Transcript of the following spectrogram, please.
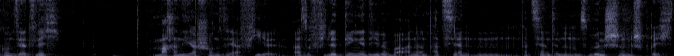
grundsätzlich machen die ja schon sehr viel. Also viele Dinge, die wir bei anderen Patienten, Patientinnen uns wünschen, sprich,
